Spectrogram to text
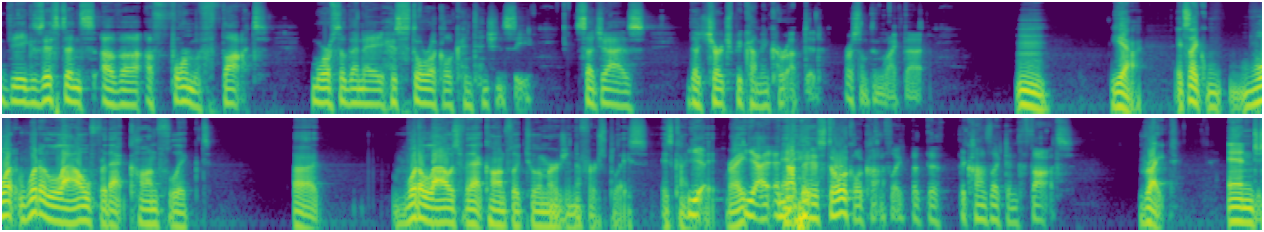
the existence of a, a form of thought more so than a historical contingency, such as the church becoming corrupted or something like that. Mm. Yeah. It's like what what allow for that conflict uh what allows for that conflict to emerge in the first place is kind Yeah, of it, right? Yeah, and, not the historical conflict, but the, the conflict in thoughts. Right. And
